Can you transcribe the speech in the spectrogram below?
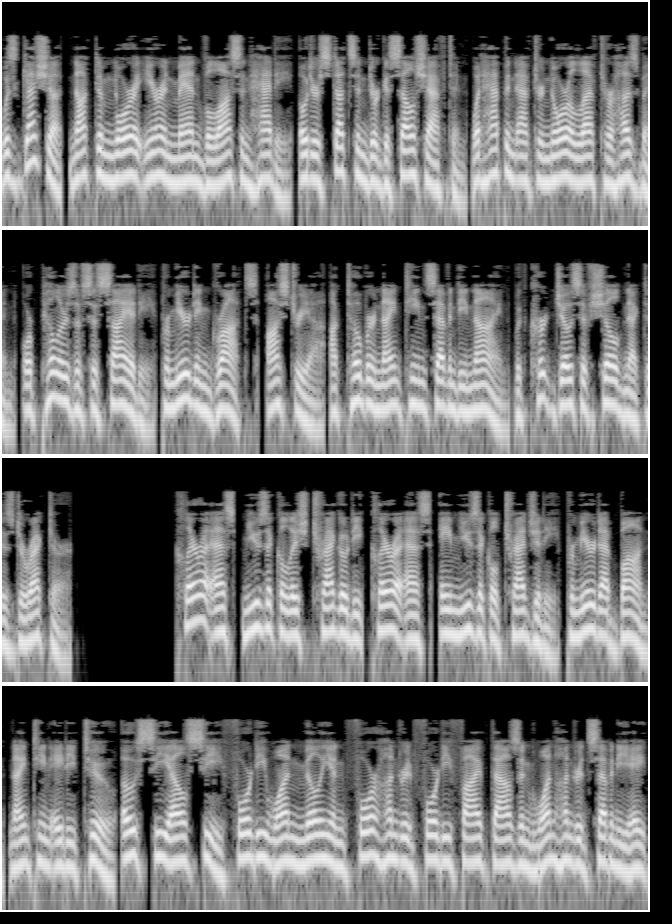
Was geschah, Nachdem Nora ihren Mann verlassen hatte, oder Stützen der Gesellschaften What Happened After Nora Left Her Husband, or Pillars of Society premiered in Graz, Austria October 1979 with Kurt Joseph Schildknecht as director. Clara S. Musikalische Tragödie Clara S. A Musical Tragedy premiered at Bonn 1982 OCLC 41445178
